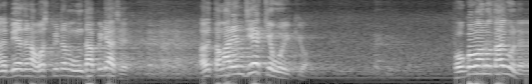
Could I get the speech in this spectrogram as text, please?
અને બે જણા હોસ્પિટલમાં ઊંધા પીડ્યા છે. હવે તમારે એને જે કેવું હોય કયો. ભોગવવાનું તો આવ્યું ને.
